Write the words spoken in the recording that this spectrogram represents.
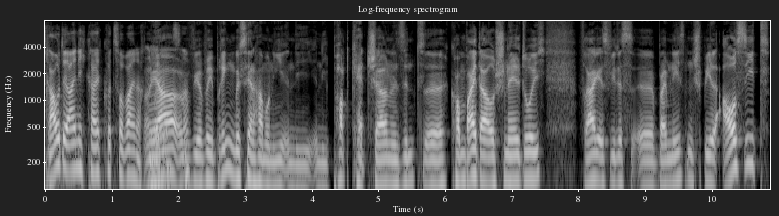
traute Einigkeit kurz vor Weihnachten. Ja, uns, ne? wir, wir bringen ein bisschen Harmonie in die in die Podcatcher und sind äh, kommen weiter auch schnell durch. Frage ist, wie das äh, beim nächsten Spiel aussieht,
